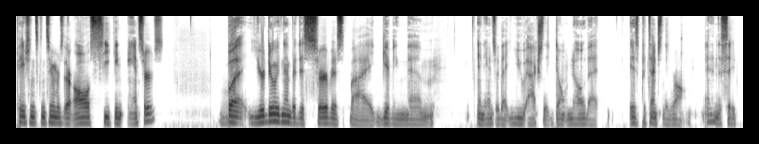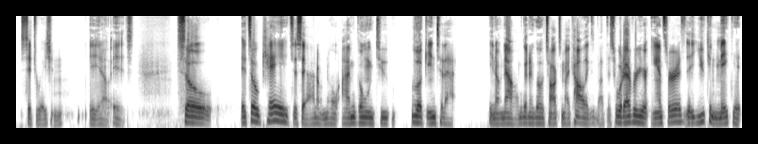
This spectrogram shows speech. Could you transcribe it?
patients, consumers, they're all seeking answers, but you're doing them a disservice by giving them an answer that you actually don't know that is potentially wrong and in this situation you know is. So it's okay to say i don't know. I'm going to look into that. You know now i'm going to go talk to my colleagues about this. Whatever your answer is you can make it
